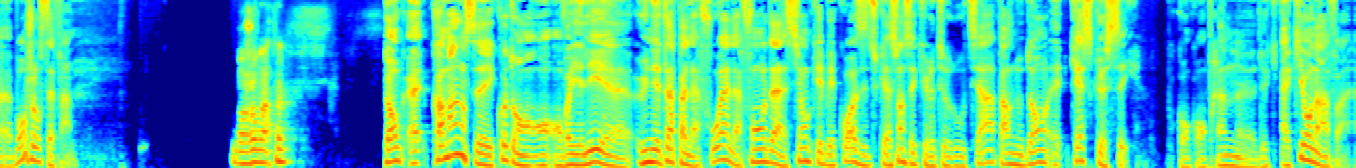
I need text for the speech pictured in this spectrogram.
Euh, bonjour Stéphane. Bonjour Martin. Donc, euh, commence, euh, écoute, on, va y aller euh, une étape à la fois. La Fondation québécoise d'éducation en sécurité routière, parle-nous donc, euh, qu'est-ce que c'est pour qu'on comprenne à qui on a affaire?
